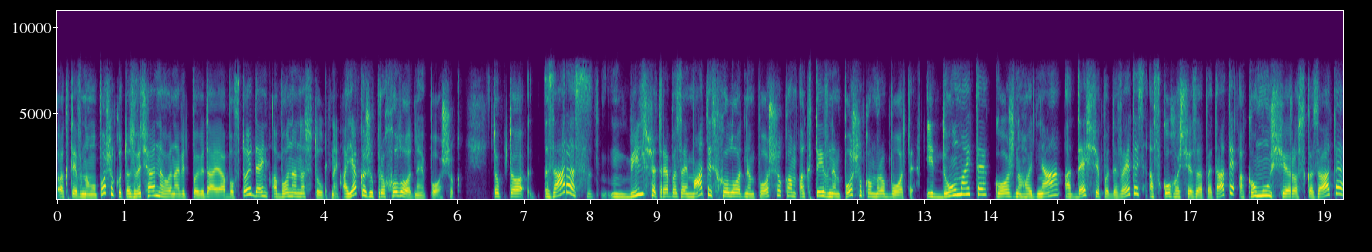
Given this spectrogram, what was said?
активному пошуку, то звичайно вона відповідає або в той день, або на наступний. А я кажу про холодний пошук. Тобто зараз більше треба займатися холодним пошуком, активним пошуком роботи. І думайте кожного дня, а де ще подивитись, а в кого ще запитати, а кому ще розказати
